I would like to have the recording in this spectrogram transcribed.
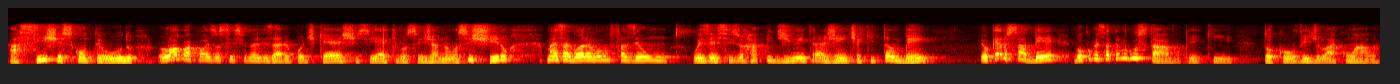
assiste esse conteúdo logo após vocês finalizarem o podcast, se é que vocês já não assistiram. Mas agora vamos fazer um, um exercício rapidinho entre a gente aqui também. Eu quero saber, vou começar pelo Gustavo, que, que tocou o vídeo lá com o Alan.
